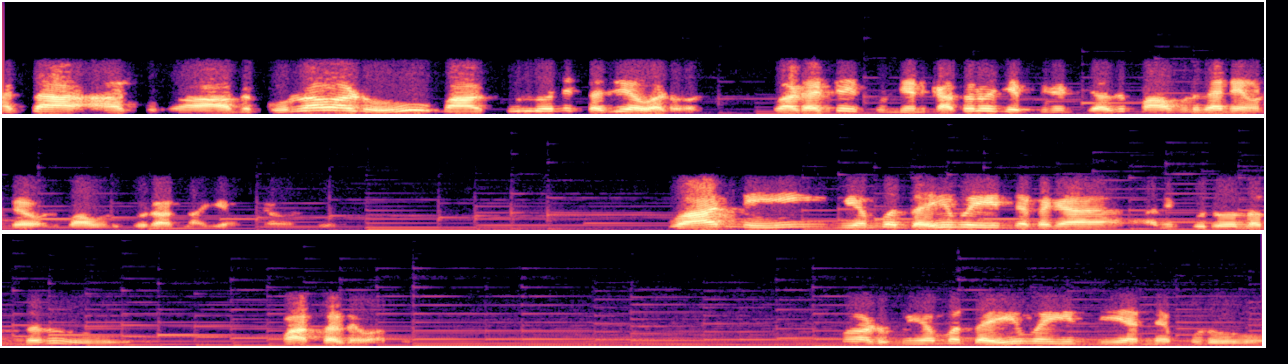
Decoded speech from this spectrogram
అట్లా ఆ- ఆమె కుర్రవాడు మా స్కూల్లోనే చదివేవాడు. వాడు వాడంటే ఇప్పుడు నేను కథలో చెప్పినట్టు కాదు మామూలుగానే ఉండేవాడు మామూలు కుర్రాడిలాగే ఉండేవాడు. వాడిని మీ అమ్మ దయ్యం అని గురువులందరూ మాట్లాడేవాళ్ళు వాడు మీ అమ్మ దయమైంది అన్నప్పుడు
